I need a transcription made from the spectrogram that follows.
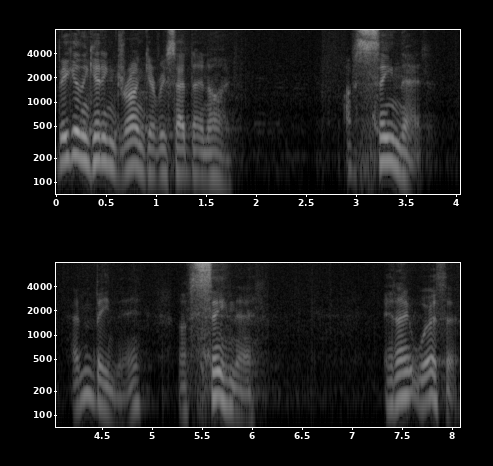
bigger than getting drunk every Saturday night. I've seen that. Haven't been there. I've seen that. It ain't worth it.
